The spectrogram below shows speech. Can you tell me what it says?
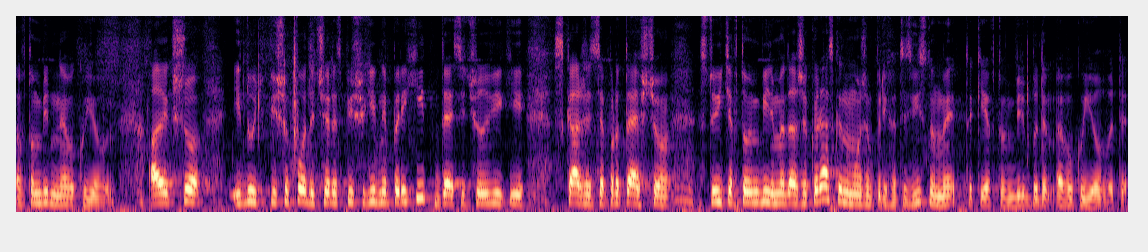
автомобіль не евакуйовуємо. Але якщо йдуть пішоходи через пішохідний перехід, 10 чоловік і скаржаться про те, що стоїть автомобіль, ми навіть коляска не можемо приїхати, звісно, ми такий автомобіль будемо евакуйовувати.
